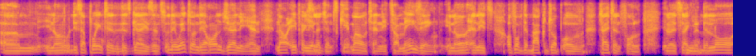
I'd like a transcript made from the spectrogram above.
um, you know, disappointed these guys, and so they went on their own journey. And now Apex Yeah. Legends came out, and it's amazing, you know, and it's off of the backdrop of Titanfall. You know, it's like Yeah. the, the lore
